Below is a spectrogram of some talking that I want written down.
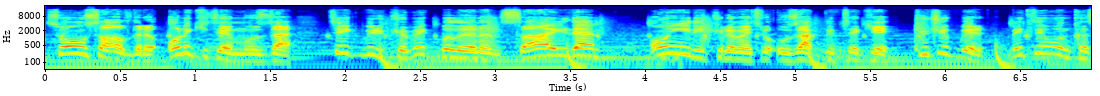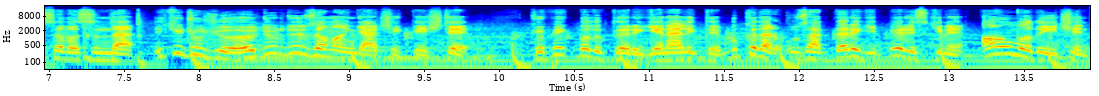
Son saldırı 12 Temmuz'da tek bir köpek balığının sahilden 17 kilometre uzaklıktaki küçük bir Methven kasabasında iki çocuğu öldürdüğü zaman gerçekleşti. Köpek balıkları genellikle bu kadar uzaklara gitme riskini almadığı için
